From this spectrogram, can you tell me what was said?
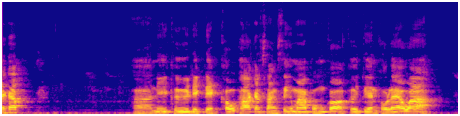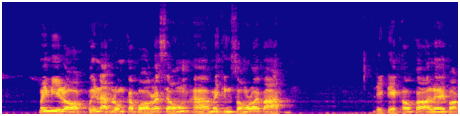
นะครับอ่านี่คือเด็กๆเเขาพากันสั่งซื้อมาผมก็เคยเตือนเขาแล้วว่า ไม่มีหรอกปืนอัดลมกระบอกละสองอ่าไม่ถึงสองร้อยบาท เด็กๆเเขาก็เลยบอก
